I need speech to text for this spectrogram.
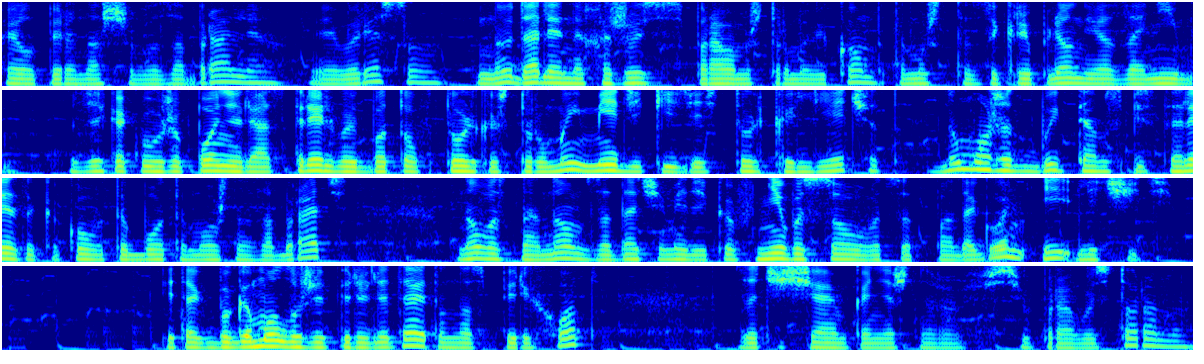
Хелпера нашего забрали. Я его резал. Ну и далее нахожусь с правым штурмовиком, потому что закреплен я за ним. Здесь, как вы уже поняли, отстреливают ботов только штурмы. Медики здесь только лечат. Ну, может быть, там с пистолета какого-то бота можно забрать. Но в основном задача медиков не высовываться под огонь и лечить. Итак, богомол уже перелетает, у нас переход. Зачищаем, конечно всю правую сторону.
